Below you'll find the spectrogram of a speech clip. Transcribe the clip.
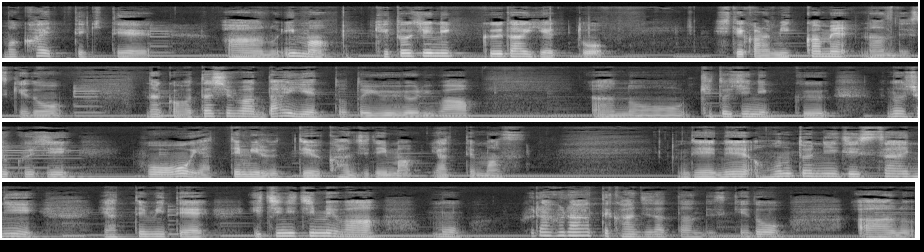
まあ、帰ってきて、あの、今、ケトジェニックダイエットしてから3日目なんですけど、なんか私はダイエットというよりは、あの、ケトジェニックの食事法をやってみるっていう感じで今やってます。でね、本当に実際にやってみて、1日目はもうフラフラって感じだったんですけど、あの、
